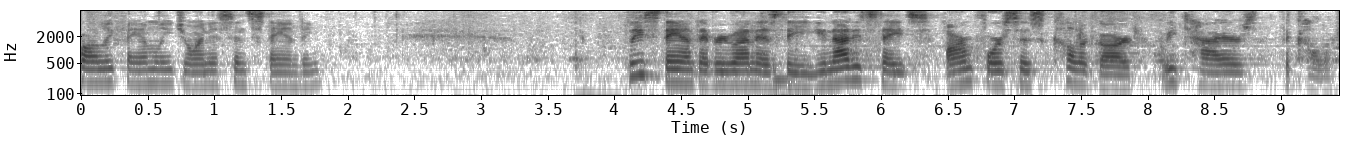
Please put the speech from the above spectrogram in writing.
Farley family join us in standing? Please stand, everyone, as the United States Armed Forces Color Guard retires the colors.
